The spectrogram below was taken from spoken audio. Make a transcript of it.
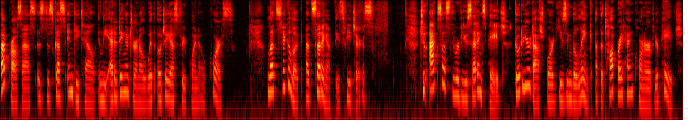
That process is discussed in detail in the Editing a Journal with OJS 3.0 course. Let's take a look at setting up these features. To access the Review Settings page, go to your dashboard using the link at the top right-hand corner of your page.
